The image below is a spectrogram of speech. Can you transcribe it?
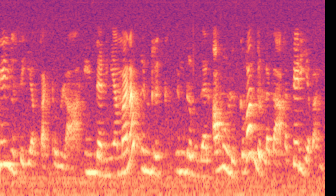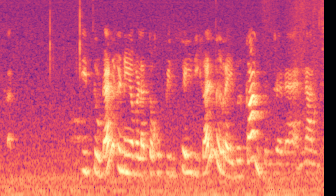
தெரிவு செய்யப்பட்டுள்ளார். இந்த நியமனம் இன்று இன்று முதல் அமுலுக்கு வந்துள்ளதாக தெரிய வந்துள்ளது இத்துடன் இணையவள தொகுப்பின் செய்திகள் நிறைவு காண்கின்றன. நன்றி.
